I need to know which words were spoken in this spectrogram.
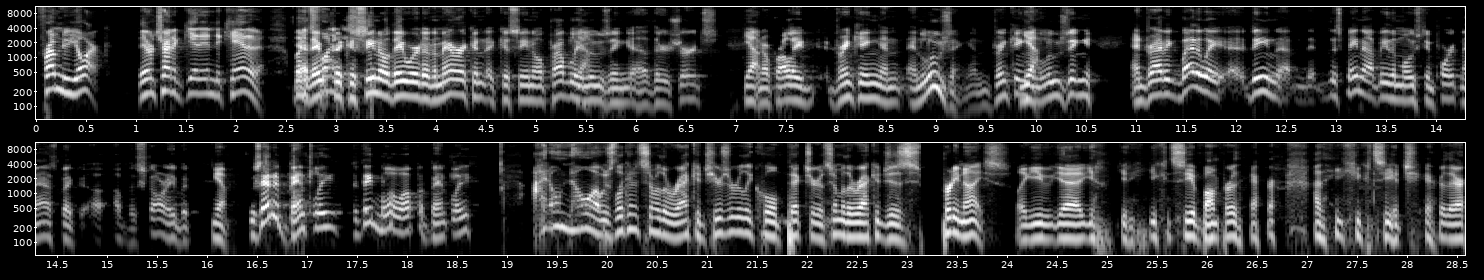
from New York. They were trying to get into Canada, but yeah, they were at a casino. They were at an American uh, casino, probably Yeah. losing uh, their shirts. Yeah. you know, probably drinking and, and losing and drinking Yeah. and losing and driving. By the way, uh, Dean, uh, this may not be the most important aspect of, of the story, but Yeah. was that a Bentley? Did they blow up a Bentley? I don't know. I was looking at some of the wreckage. Here's a really cool picture. Some of the wreckage is pretty nice. Like you, yeah, you, you, you can see a bumper there. I think you can see a chair there.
